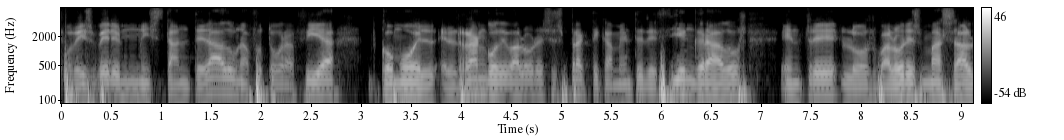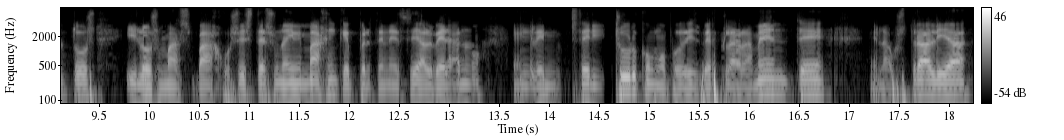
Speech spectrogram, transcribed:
podéis ver en un instante dado una fotografía como el, rango de valores es prácticamente de 100 grados entre los valores más altos y los más bajos. Esta es una imagen que pertenece al verano en el hemisferio sur, como podéis ver claramente, en Australia,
